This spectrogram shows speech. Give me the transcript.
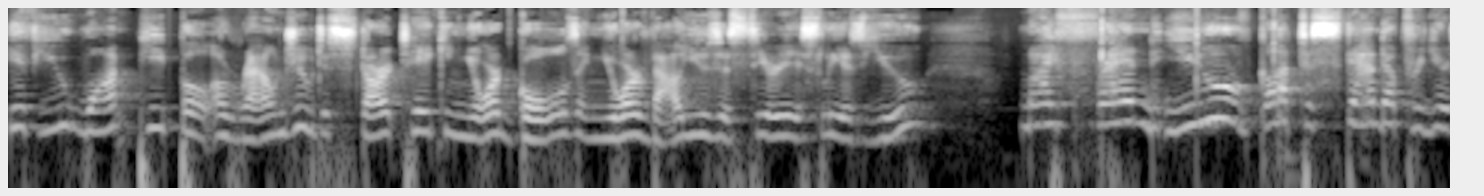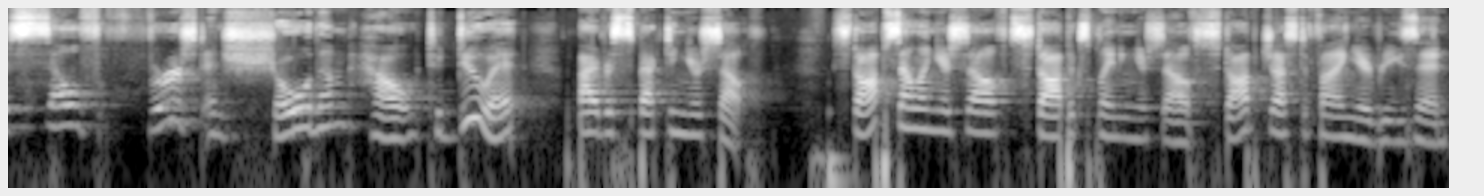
If you want people around you to start taking your goals and your values as seriously as you, my friend, you've got to stand up for yourself first and show them how to do it by respecting yourself. Stop selling yourself, stop explaining yourself, stop justifying your reason.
